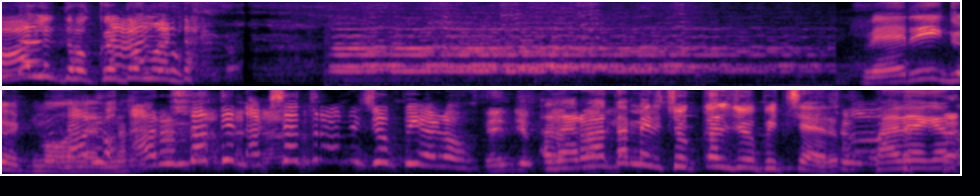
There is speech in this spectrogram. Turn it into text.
కాళ్ళు తొక్కటం అంట. వెరీ గుడ్ మోహన్ అరుంధతి నక్షత్రాన్ని చూపించడం ఆ తర్వాత మీరు చుక్కలు చూపించారు. అదే కదా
